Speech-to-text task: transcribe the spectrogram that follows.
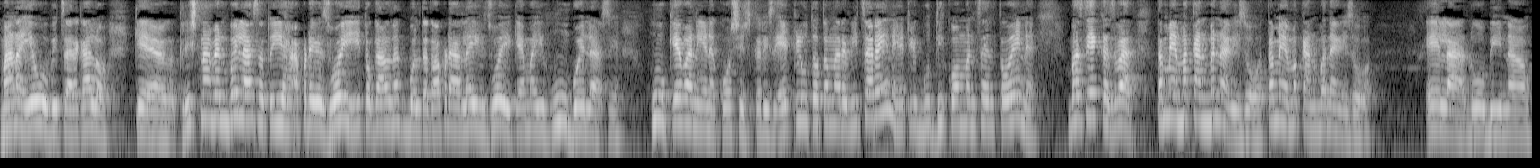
માણા એવું વિચારે ગાલો કે કૃષ્ણાબેન બોલ્યા છે તો એ આપણે જોઈ તો ગાળ નથી બોલતા, તો આપણે આ લઈ જોઈ કે એમાં એ હું બોલ્યા હું કહેવાની એને કોશિશ કરીશ. એટલું તો તમારે વિચારાય ને, એટલી બુદ્ધિ કોમન સેન્સ તો હોય ને. બસ એક જ વાત, તમે મકાન બનાવી જુઓ, તમે મકાન બનાવી જુઓ. એલા, ડોબી નાવ,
